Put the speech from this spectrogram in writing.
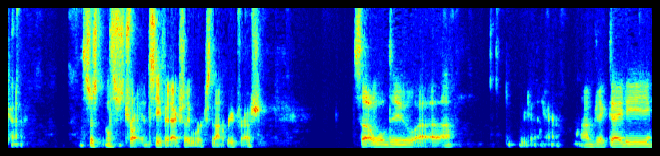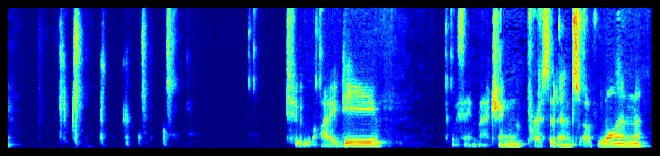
Okay. Let's just let's just try and see if it actually works without refresh. So we'll do uh what are we doing here? Object ID. To ID with a matching precedence of one.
